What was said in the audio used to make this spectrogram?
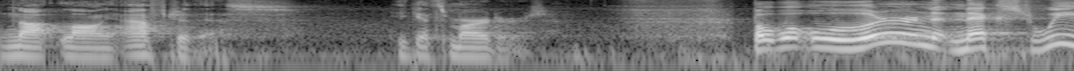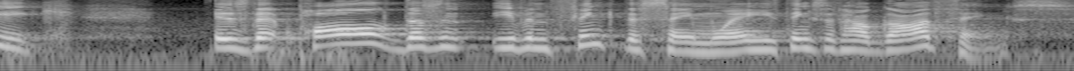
not long after this. He gets martyred. But what we'll learn next week is that Paul doesn't even think the same way. He thinks of how God thinks.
